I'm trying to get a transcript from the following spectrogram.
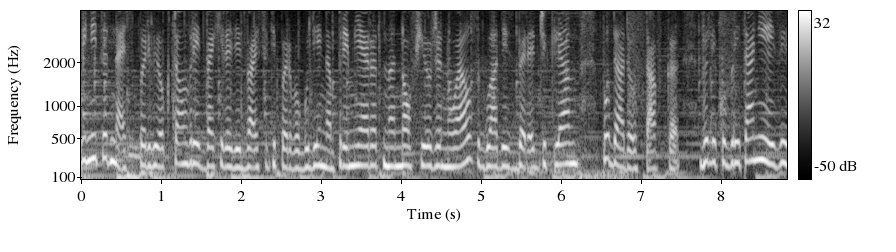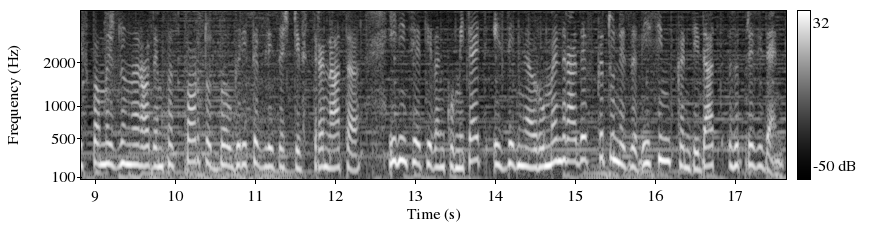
Новините днес, 1 октомври 2021 година, премиерът на нов Южен Уелс Гладис Береджиклян подаде оставка. Великобритания изисква международен паспорт от българите влизащи в страната. Инициативен комитет издигна Румен Радев като независим кандидат за президент.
